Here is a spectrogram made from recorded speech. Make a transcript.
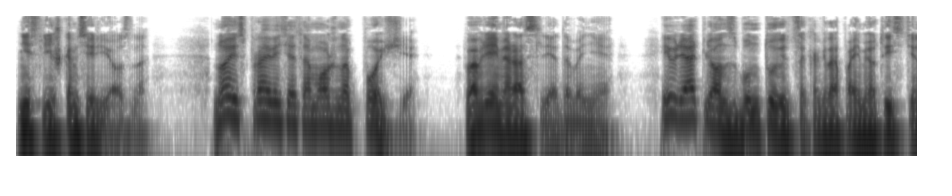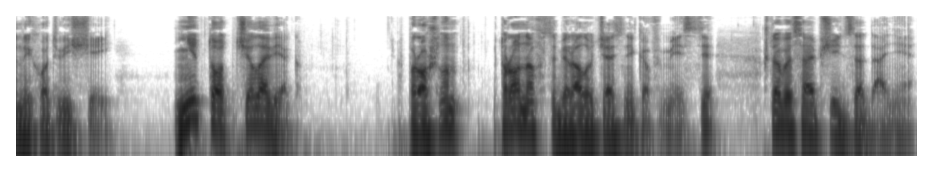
не слишком серьезно. Но исправить это можно позже, во время расследования, и вряд ли он взбунтуется, когда поймет истинный ход вещей. Не тот человек. В прошлом Тронов собирал участников вместе, чтобы сообщить задание.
